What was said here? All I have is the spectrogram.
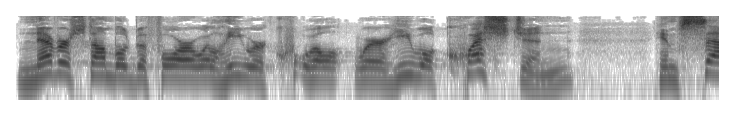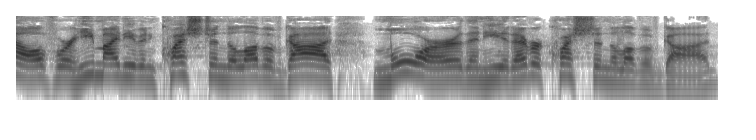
never stumbled before, will he will, where he will question himself, where he might even question the love of God more than he had ever questioned the love of God.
